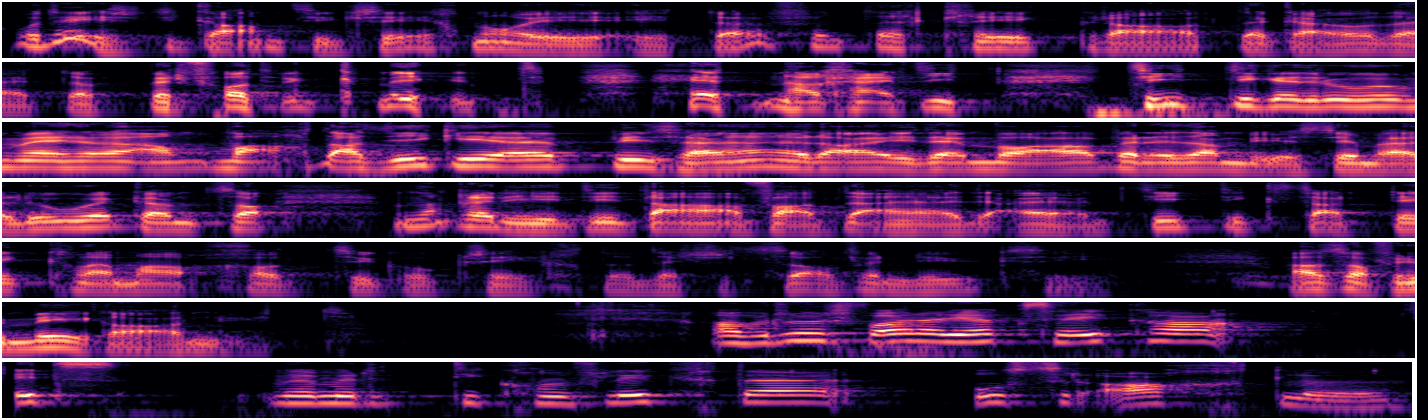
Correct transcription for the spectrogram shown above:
Und dann ist die ganze Geschichte noch in, in die Öffentlichkeit geraten, gell? da hat jemand von der Gemeinde hat nachher die Zeitungen drum gemacht, dass ich etwas, he, da in dem Abend, da müssen wir schauen und so. Und dann habe ich da äh, äh, Zeitungsartikel machen und und Geschichten, und das war so für. Also für mich gar nichts. Aber du hast vorher ja gesagt, jetzt, wenn wir die Konflikte außer Acht lassen,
